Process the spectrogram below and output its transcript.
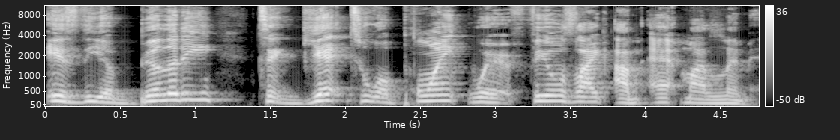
is the ability to get to a point where it feels like I'm at my limit.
